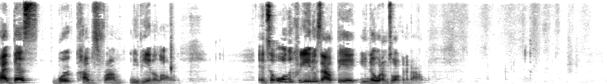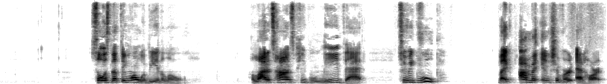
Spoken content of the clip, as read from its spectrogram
My best work comes from me being alone. And to all the creatives out there, you know what I'm talking about. So it's nothing wrong with being alone. A lot of times people need that to regroup. Like, I'm an introvert at heart.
